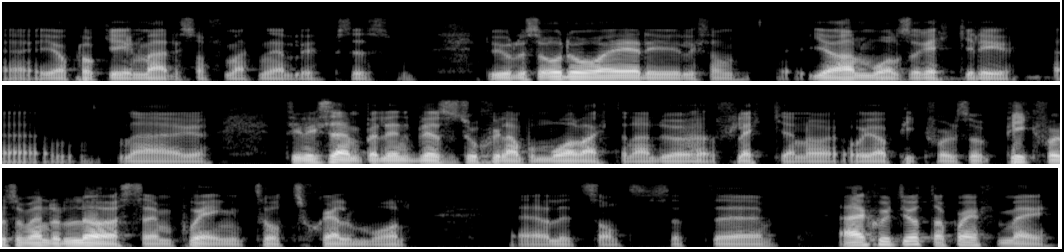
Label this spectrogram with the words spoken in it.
Eh, jag plockar in Madison för Martinelli precis som du gjorde så. Och då är det ju liksom, gör han mål så räcker det ju. Eh, när till exempel det inte blev så stor skillnad på målvakterna, du har Fläcken och, och jag har Pickford, så Pickford som ändå löser en poäng trots självmål eh, och lite sånt. Så att, Nej, 78 poäng för mig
